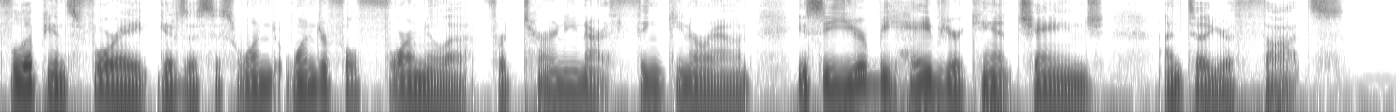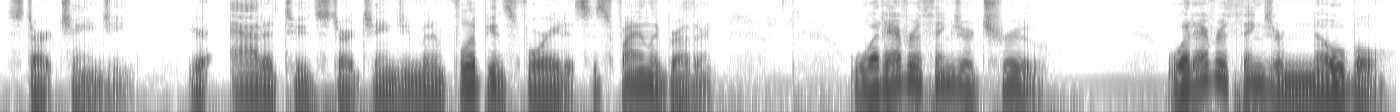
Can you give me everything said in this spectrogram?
Philippians 4 8 gives us this one wonderful formula for turning our thinking around. You see, your behavior can't change until your thoughts start changing, your attitudes start changing. But in Philippians 4 8, it says, Finally, brethren, whatever things are true, whatever things are noble,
